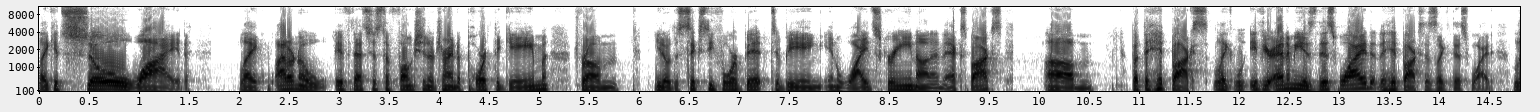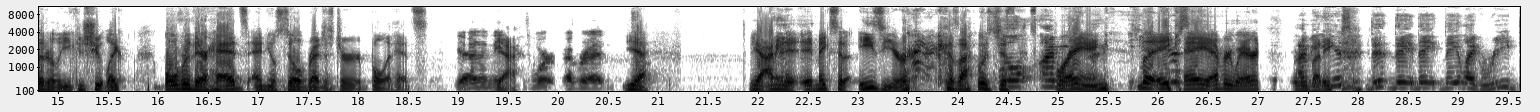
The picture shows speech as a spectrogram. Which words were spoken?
Like it's so wide. Like I don't know if that's just a function of trying to port the game from you know the 64 bit to being in widescreen on an Xbox. Um, but the hitbox, like if your enemy is this wide, the hitbox is like this wide. Literally, you can shoot like over their heads and you'll still register bullet hits. Yeah, it needs Yeah. work, I've read. Yeah. Yeah, I mean, it, it makes it easier because I was just Well, I mean, spraying he- the AK everywhere. I Everybody. mean, here's, they, they they they like redid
